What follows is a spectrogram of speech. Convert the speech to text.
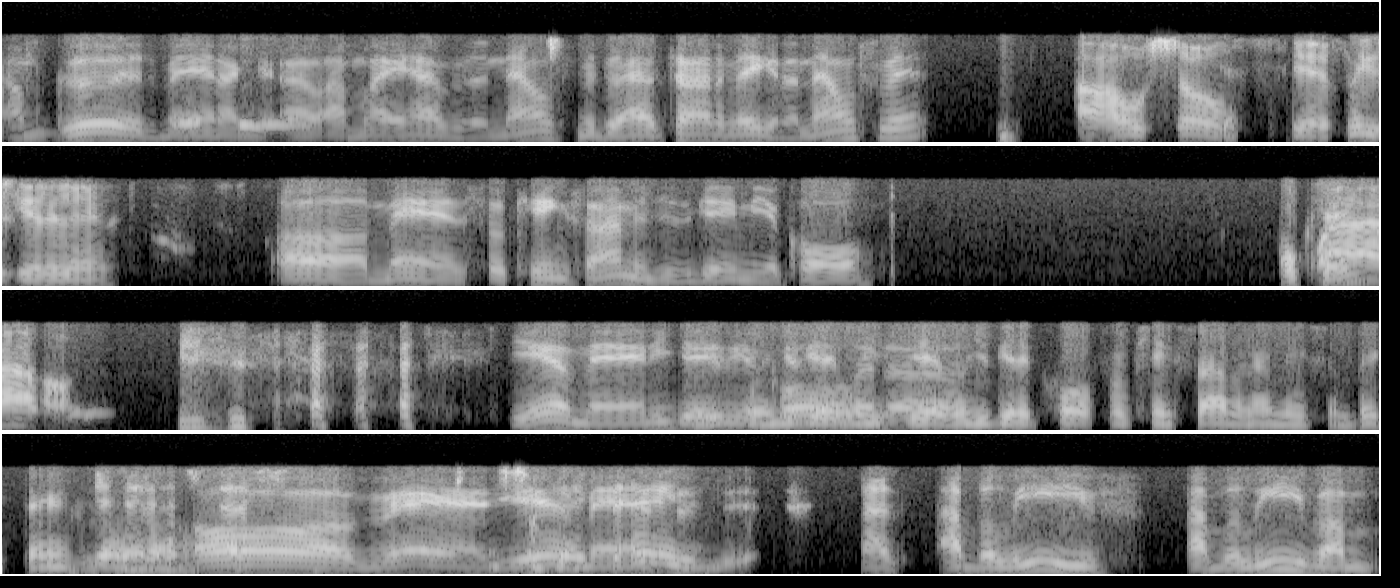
I'm good, man. I, I, I might have an announcement. Do I have time to make an announcement? I hope so. Yeah, please get it in. Oh, man. So King Simon just gave me a call. Okay. Wow. yeah, man. He gave me a when call. you get when and, you, uh, yeah when you get a call from King Simon, that means some big things. Yeah, going that's- on. Oh man, yeah, man. So, I I believe I believe I'm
